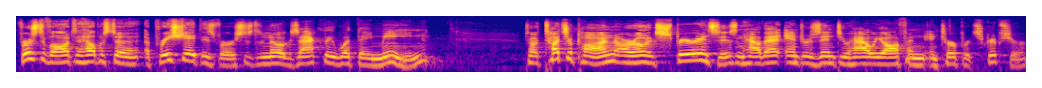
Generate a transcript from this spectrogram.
First of all, to help us to appreciate these verses, to know exactly what they mean, to touch upon our own experiences and how that enters into how we often interpret Scripture.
